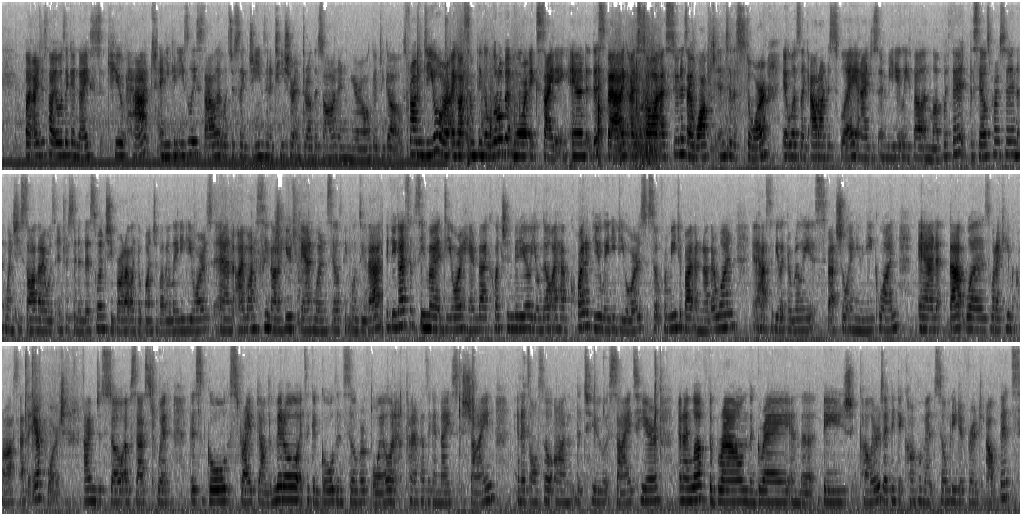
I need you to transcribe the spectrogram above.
but I just thought it was like a nice cute hat and you can easily style it with just like jeans and a t-shirt and throw this on and you're all good to go. From Dior I got something a little bit more exciting and this bag I saw as soon as I walked into the store it was like out on display and I just immediately fell in love with it. The salesperson when she saw that I was interested in this one she brought out like a bunch of other Lady Dior's and I'm honestly not a huge fan when salespeople do that. If you guys have seen my Dior handbag collection video, you'll know I have quite a few Lady Dior's. So for me to buy another one, it has to be like a really special and unique one. And that was what I came across at the airport. I'm just so obsessed with this gold stripe down the middle. It's like a gold and silver foil and it kind of has like a nice shine and it's also on the two sides here and I love the brown, the gray, and the beige colors. I think it complements so many different outfits.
